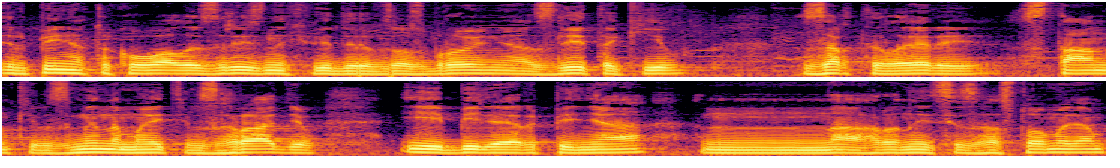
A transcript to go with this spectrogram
Ірпінь атакували з різних видів озброєння, з літаків, з артилерії, з танків, з мінометів, з градів. І біля Ірпіня на границі з Гастомелем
